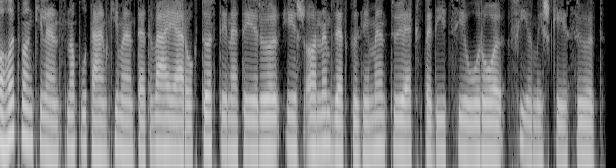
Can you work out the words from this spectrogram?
A 69 nap után kimentett vájárok történetéről és a nemzetközi mentőexpedícióról film is készült.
